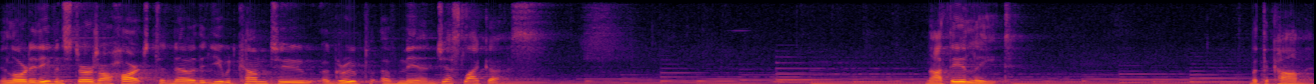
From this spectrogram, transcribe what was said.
And Lord, it even stirs our hearts to know that you would come to a group of men just like us. Not the elite, but the common.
